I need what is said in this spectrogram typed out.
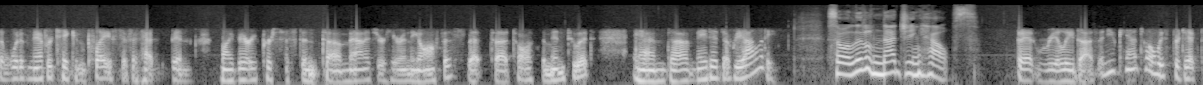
that would have never taken place if it hadn't been my very persistent uh, manager here in the office that uh, talked them into it and uh, made it a reality. So a little nudging helps. It really does. And you can't always predict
